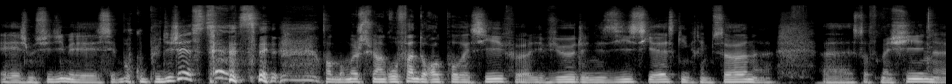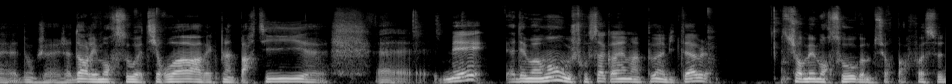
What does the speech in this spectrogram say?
et je me suis dit, mais c'est beaucoup plus digeste. bon, moi, je suis un gros fan de rock progressif, euh, les vieux Genesis, Yes, King Crimson, euh, Soft Machine. Euh, donc, j'adore les morceaux à tiroir avec plein de parties. Euh, mais il y a des moments où je trouve ça quand même un peu imbitable sur mes morceaux, comme sur parfois ceux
